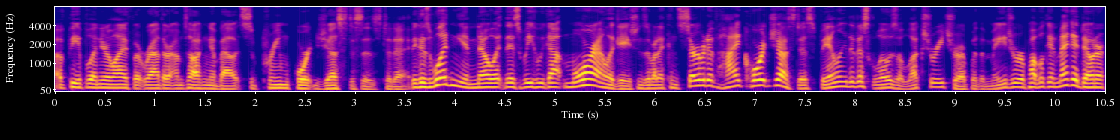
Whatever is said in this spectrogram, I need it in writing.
of people in your life, but rather I'm talking about Supreme Court justices today. Because wouldn't you know it, this week we got more allegations about a conservative high court justice failing to disclose a luxury trip with a major Republican mega donor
